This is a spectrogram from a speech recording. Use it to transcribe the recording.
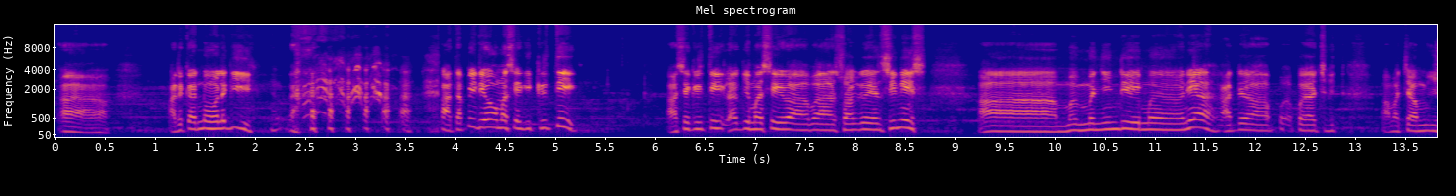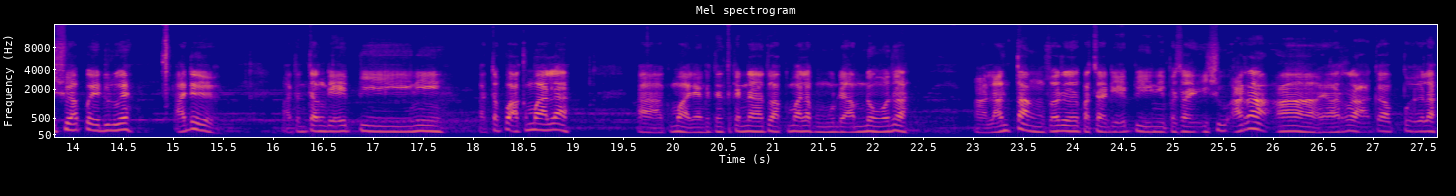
uh, adakah no lagi? Uh, tapi dia orang masih lagi kritik. Masih kritik lagi masih uh, suara yang sinis. Uh, menyindir me, ni lah ada apa, apa cerita, uh, macam isu apa ya dulu eh? Ada uh, tentang DAP ni ataupun Akmal lah Ha, Akmal yang kita terkenal tu Akmal lah pemuda UMNO tu lah. Ha, lantang suara pasal DAP ni pasal isu arak. Ha, arak ke apa lah.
